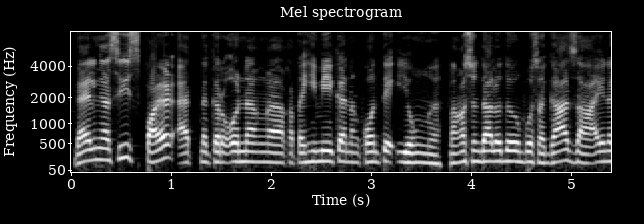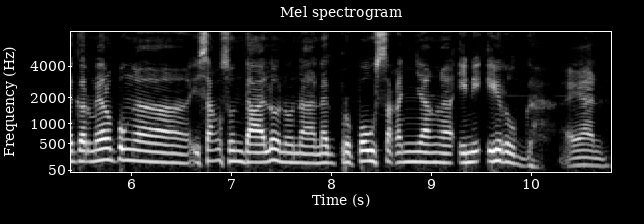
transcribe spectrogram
dahil nga ceasefire at nagkaroon ng uh, katahimikan ng konti yung uh, mga sundalo doon po sa Gaza ay nagkaroon meron pong uh, isang sundalo no na nagpropose sa kanyang uh, iniirog. Ayan.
